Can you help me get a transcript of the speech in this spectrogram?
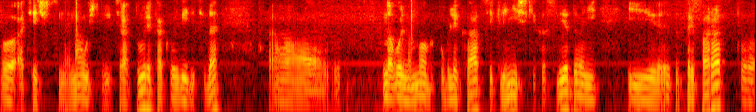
в отечественной научной литературе, как вы видите, да, а, довольно много публикаций, клинических исследований, и этот препарат э,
